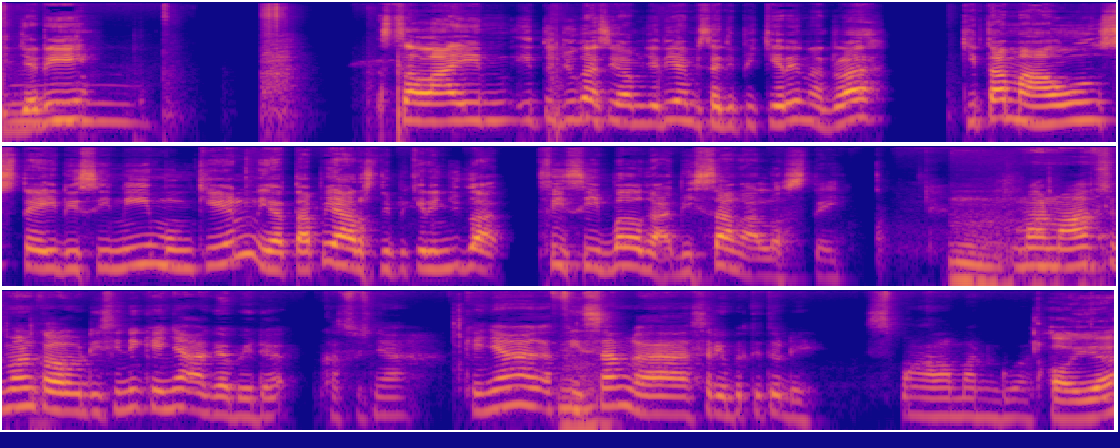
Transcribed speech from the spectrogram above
Jadi Hmm. selain itu juga sih Om, jadi yang bisa dipikirin adalah kita mau stay di sini mungkin ya tapi harus dipikirin juga visible nggak bisa nggak lo stay. Hmm. Mohon maaf, cuman kalau di sini kayaknya agak beda kasusnya. Kayaknya Hmm. visa nggak seribet itu deh, pengalaman gua. Oh ya?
